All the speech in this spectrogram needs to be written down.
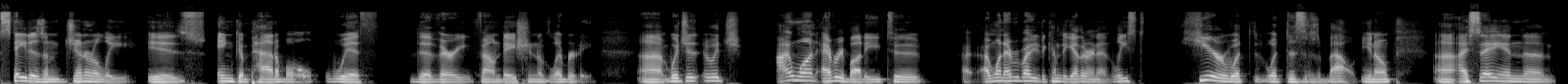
statism generally is incompatible with the very foundation of liberty, um, which is which I want everybody to. I, I want everybody to come together and at least hear what what this is about. You know, uh, I say in the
